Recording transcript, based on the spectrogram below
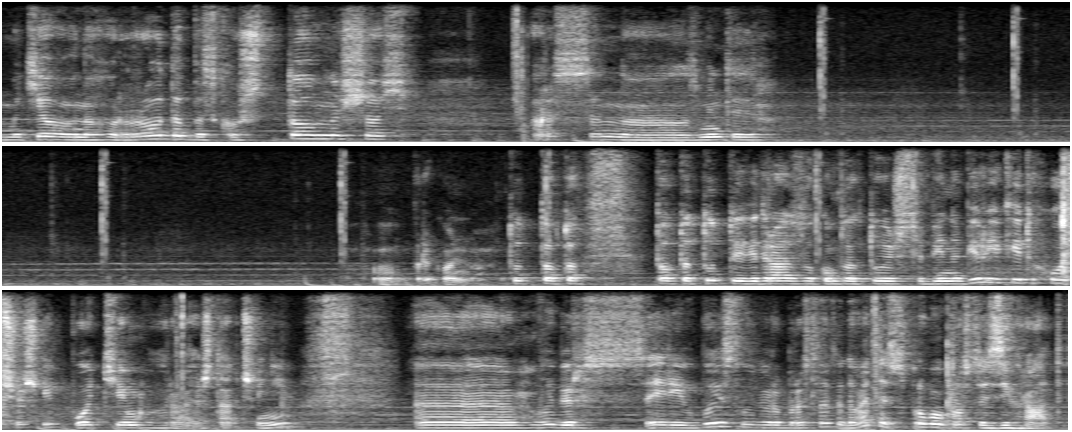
Миттєва нагорода, безкоштовно щось. Арсенал. Змінити. О, прикольно. Тут, тобто, тобто тут ти відразу комплектуєш собі набір, який ти хочеш, і потім граєш, так чи ні? Е, вибір серії вбивств, вибір браслети. Давайте спробуємо просто зіграти.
